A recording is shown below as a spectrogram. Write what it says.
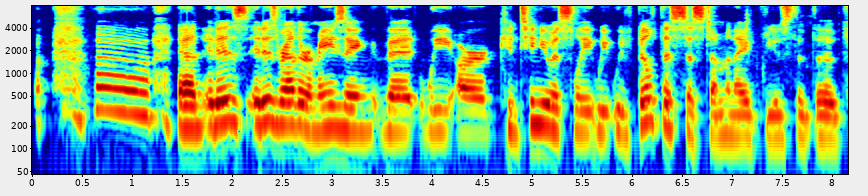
and it is it is rather amazing that we are continuously we, we've built this system and i've used the, the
